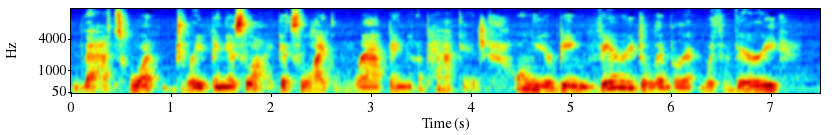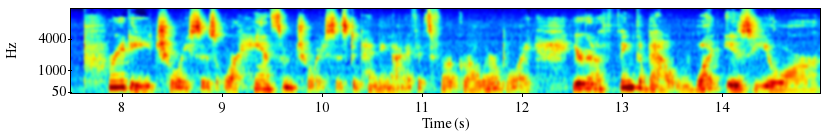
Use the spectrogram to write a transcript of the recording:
That's what draping is like. It's like wrapping a package, only you're being very deliberate with very pretty choices or handsome choices, depending on if it's for a girl or a boy. You're going to think about what is your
